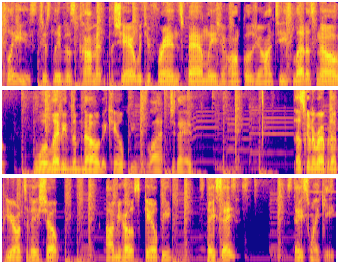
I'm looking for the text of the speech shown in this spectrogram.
please just leave us a comment, share it with your friends, families, your uncles, your aunties. Let us know. We're letting them know that KLP was live today. That's going to wrap it up here on today's show. I'm your host, KLP. Stay safe, stay swanky.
